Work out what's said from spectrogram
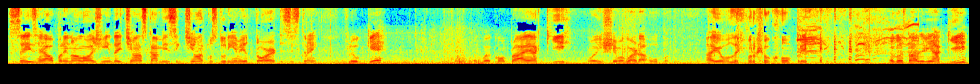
Seis real para ir numa lojinha, daí tinha umas camisas assim, tinha uma costurinha meio torta, esse trem. Falei, o quê? Eu vou comprar é aqui. Vou encher meu guarda-roupa. Aí eu lembro que eu comprei. eu gostava de vir aqui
